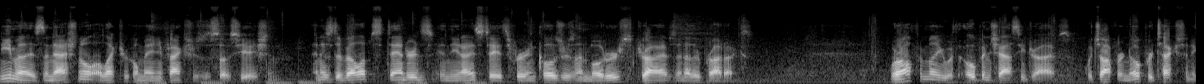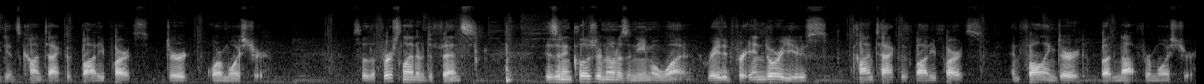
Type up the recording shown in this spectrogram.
NEMA is the National Electrical Manufacturers Association and has developed standards in the United States for enclosures on motors, drives, and other products. We're all familiar with open chassis drives, which offer no protection against contact with body parts, dirt, or moisture. So the first line of defense is an enclosure known as a NEMA 1, rated for indoor use, contact with body parts, and falling dirt, but not for moisture.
